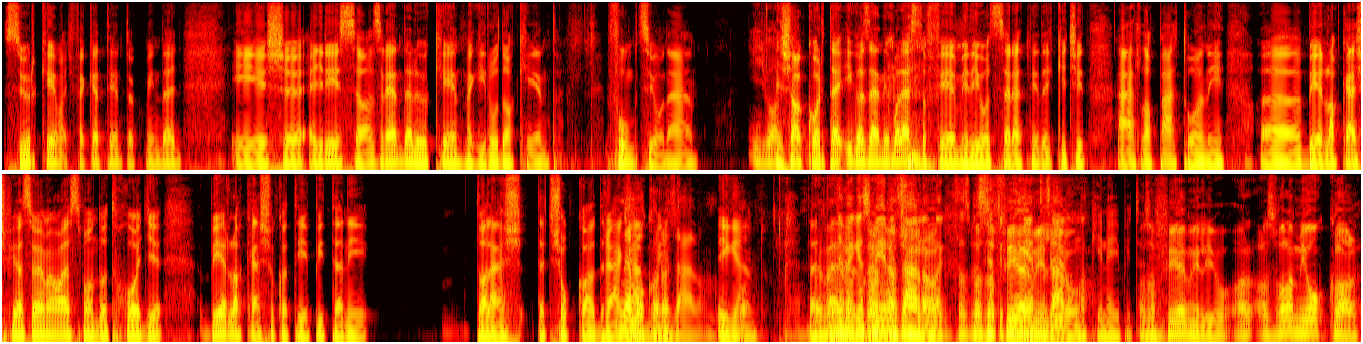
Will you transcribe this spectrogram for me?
szürkén, vagy feketén, tök mindegy, és egy része az rendelőként, meg irodaként funkcionál. Így van. És akkor te igazániból ezt a félmilliót szeretnéd egy kicsit átlapátolni uh, bérlakáspiacra, mert azt mondod, hogy bérlakásokat építeni talán tehát sokkal drágább. Nem akar mint... az állam. Igen. De, de, de meg ez miért az államnak? Az, az a félmillió, az államnak kéne építeni. Az a félmillió, az valami okkal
